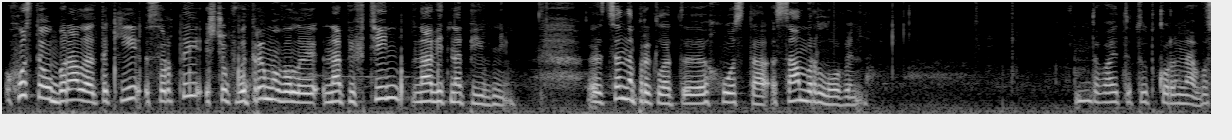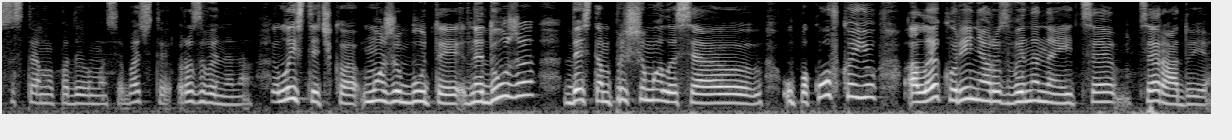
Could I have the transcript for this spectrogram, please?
Хости обирала такі сорти, щоб витримували на півтінь навіть на півдні. Е, Це, наприклад, е, хоста Summer Lovin. Ну, Давайте тут кореневу систему подивимося. Бачите, розвинена. Листячка може бути не дуже, десь там прищемилося е, упаковкою, але коріння розвинене і це, це радує.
